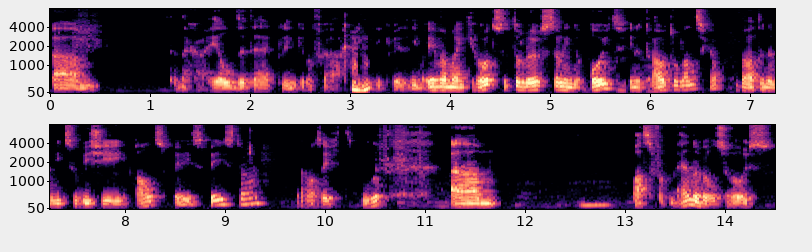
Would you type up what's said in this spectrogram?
um, en dat gaat heel detail klinken of klinken, mhm. ik weet het niet. Maar een van mijn grootste teleurstellingen ooit in het autolandschap, buiten een Mitsubishi Allspace Space Star, dat was echt moeilijk, um, was voor mij een Rolls Royce.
